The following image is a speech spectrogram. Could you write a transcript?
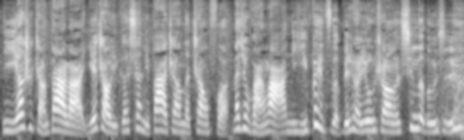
你要是长大了也找一个像你爸这样的丈夫，那就完了，你一辈子别想用上新的东西。”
